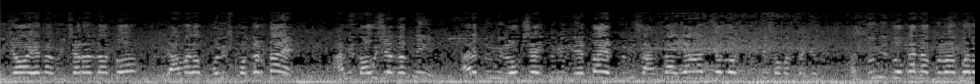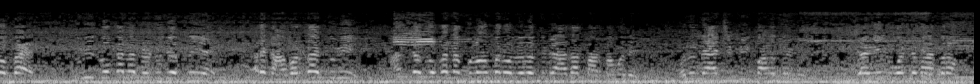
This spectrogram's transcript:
मी जेव्हा यांना विचारायला जातो की आम्हाला पोलीस पकडताय. आम्ही जाऊ शकत नाही. अरे तुम्ही लोकशाही तुम्ही नेता आहेत तुम्ही सांगता या आमच्या लोक तुमची समस्या घेऊन. आणि तुम्ही लोकांना गुलाम बनवताय. तुम्ही लोकांना भेटू देत नाहीये. अरे घाबरताय तुम्ही. आमच्या लोकांना गुलाम बनवलेलं तुम्ही आझाद भारतामध्ये. म्हणून न्यायाची भीक मागत मी. जय हिंद वंदे मातरम.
